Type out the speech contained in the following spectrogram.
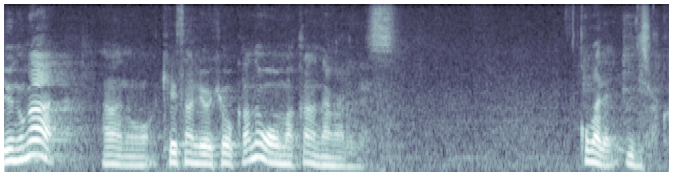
いうのがあの計算量評価の大まかな流れです。ここまでいいでしょうか。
